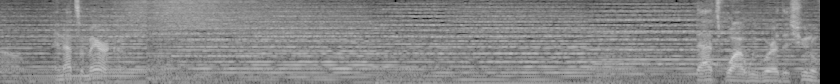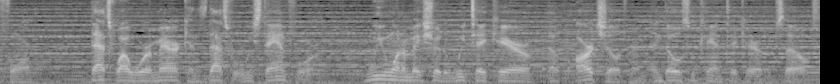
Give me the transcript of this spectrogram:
um, and that's America. That's why we wear this uniform. That's why we're Americans. That's what we stand for. We want to make sure that we take care of, our children and those who can't take care of themselves.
